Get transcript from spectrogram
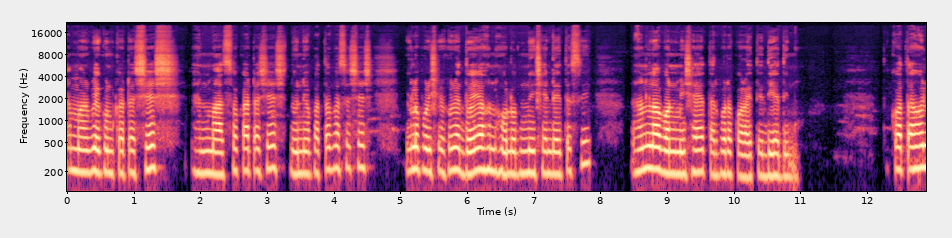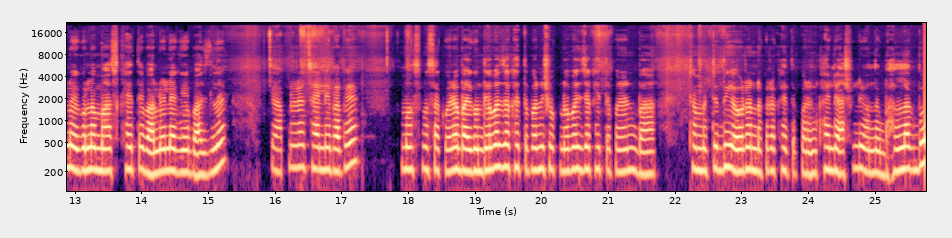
আমার বেগুন কাটা শেষ মাছও কাটা শেষ, ধনিয়া পাতা বাছা শেষ, এগুলো পরিষ্কার করে ধুয়ে এখন হলুদ মিশাই লাইতেছি এখন লবণ মিশাই তারপরে কড়াইতে দিয়ে দিব। কথা হলো এগুলো মাছ খাইতে ভালোই লাগে বাজলে তো আপনারা চাইলে এভাবে মশা করে বাইগুন দিয়ে ভাজা খাইতে পারেন, শুকনো ভাজা খাইতে পারেন বা টমেটো দিয়েও রান্না করে খাইতে পারেন। খাইলে আসলে অনেক ভালো লাগবো,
